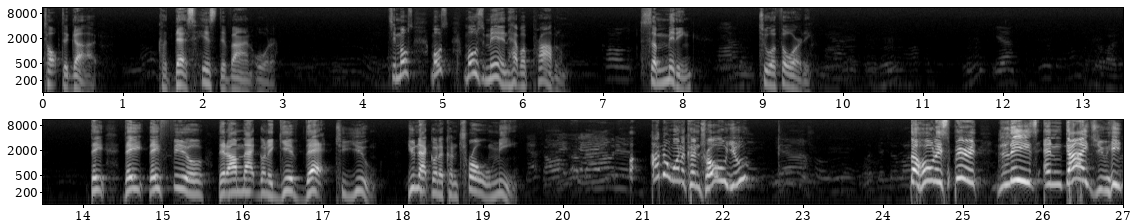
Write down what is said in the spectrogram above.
talk to God. Because that's his divine order. See, most, most, most men have a problem submitting to authority. They, they, they feel that I'm not going to give that to you. You're not going to control me. I don't want to control you. The Holy Spirit leads and guides you. He,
